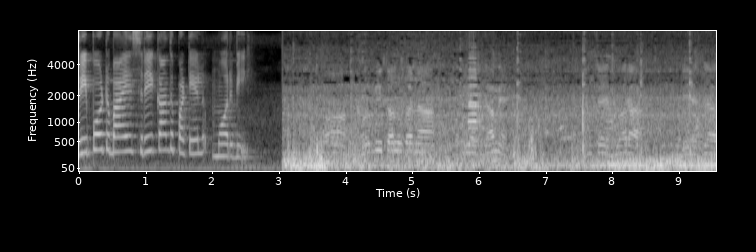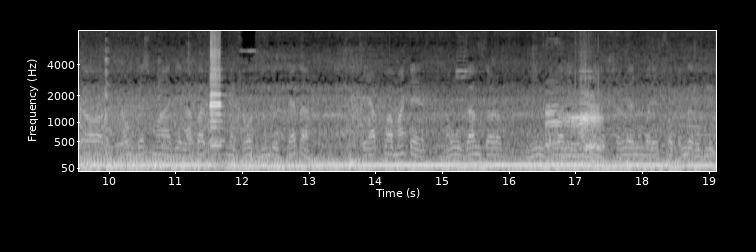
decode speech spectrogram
Report by Shrikant Patel, Morbi. મોરબી તાલુકાના ગામે દ્વારા બે હજાર નવ દસમાં જે લાભાર્થીઓને પ્લોટ મંજૂર થયા હતા તે આપવા માટે ગામ તરફ નીમ સર્વે નંબર એકસો પંદર ઓબ્લિક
